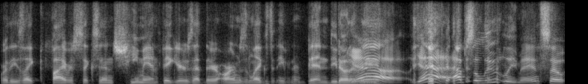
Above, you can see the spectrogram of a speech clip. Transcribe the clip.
were these like five or six inch He Man figures that their arms and legs didn't even bend. You know what I mean? yeah, yeah, absolutely, man. So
